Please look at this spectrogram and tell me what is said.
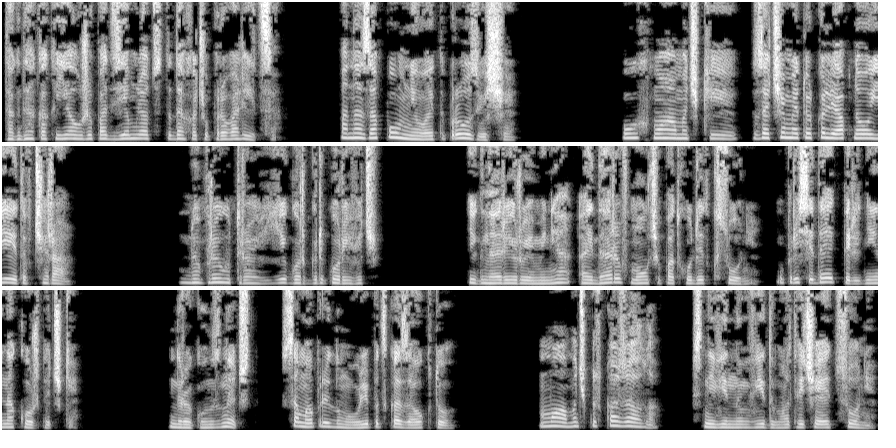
тогда как я уже под землю от стыда хочу провалиться. Она запомнила это прозвище. «Ух, мамочки, зачем я только ляпнула ей это вчера?» «Доброе утро, Егор Григорьевич», Игнорируя меня, Айдаров молча подходит к Соне и приседает перед ней на корточке. «Дракон, значит, сама придумала или подсказал кто?» «Мамочка сказала», — с невинным видом отвечает Соня.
